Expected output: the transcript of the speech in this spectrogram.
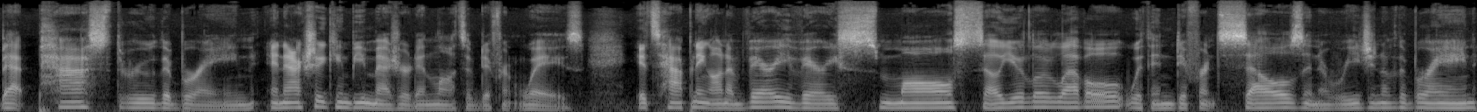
that pass through the brain and actually can be measured in lots of different ways. It's happening on a very, very small cellular level within different cells in a region of the brain,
